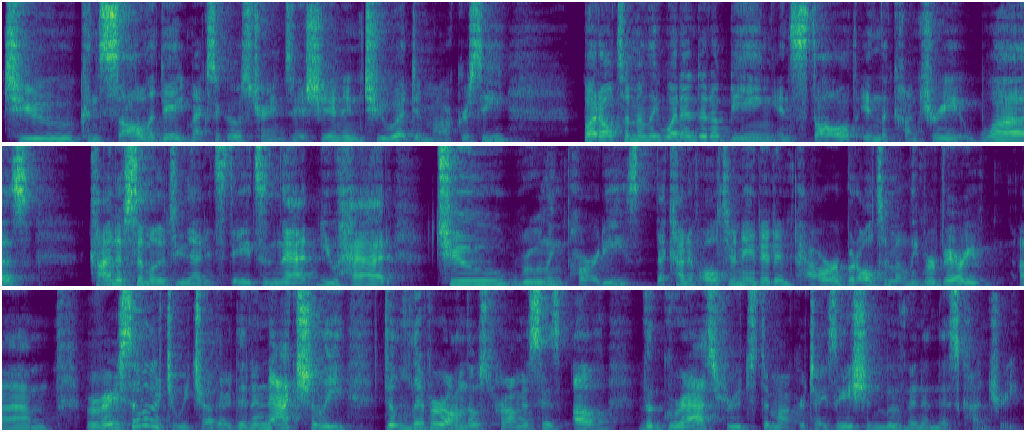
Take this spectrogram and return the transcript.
to consolidate Mexico's transition into a democracy. But ultimately, what ended up being installed in the country was kind of similar to the United States in that you had two ruling parties that kind of alternated in power, but ultimately were very um, were very similar to each other. They didn't actually deliver on those promises of the grassroots democratization movement in this country.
